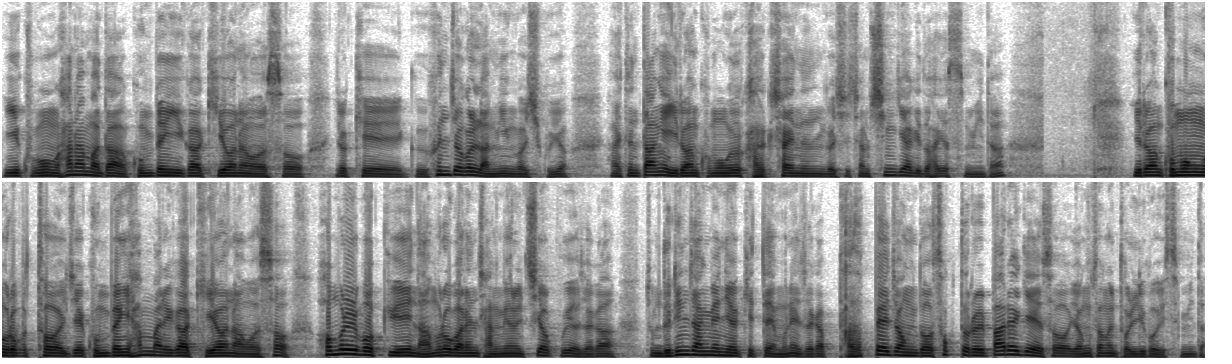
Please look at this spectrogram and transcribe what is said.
이 구멍 하나마다 굼벵이가 기어 나와서 이렇게 그 흔적을 남긴 것이고요. 하여튼 땅에 이러한 구멍으로 가득 차 있는 것이 참 신기하기도 하였습니다. 이러한 구멍으로부터 이제 굼벵이 한 마리가 기어 나와서 허물을 벗기 위해 나무로 가는 장면을 찍었고요. 제가 좀 느린 장면이었기 때문에 제가 다섯 배 정도 속도를 빠르게 해서 영상을 돌리고 있습니다.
